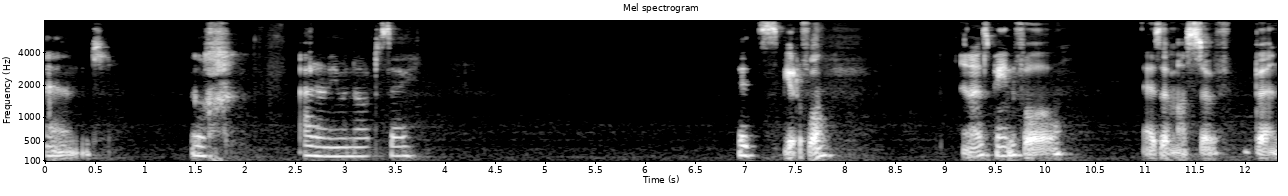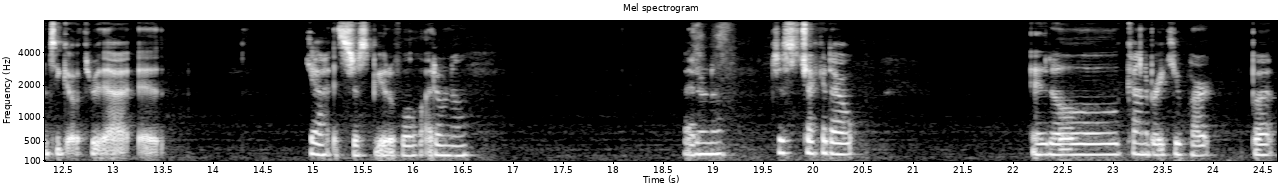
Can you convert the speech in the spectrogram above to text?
And, ugh, I don't even know what to say. It's beautiful. And as painful as it must have been to go through that. It, yeah, it's just beautiful. I don't know. I don't know. Just check it out. It'll kind of break you apart, but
